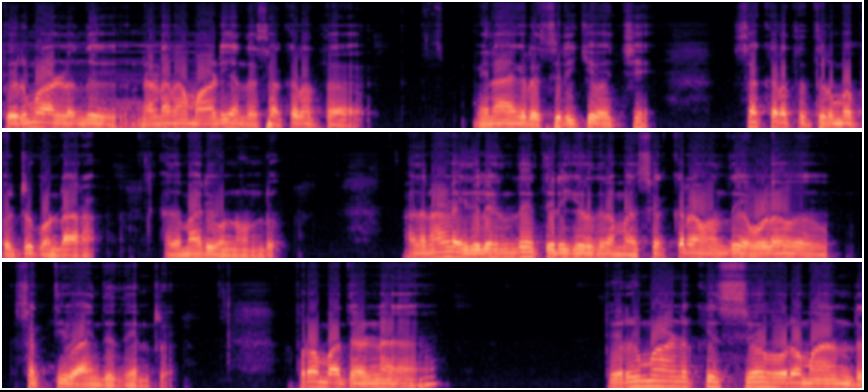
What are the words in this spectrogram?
பெருமாள் வந்து நடனம் ஆடி அந்த சக்கரத்தை விநாயகரை சிரிக்க வச்சு சக்கரத்தை திரும்ப பெற்றுக்கொண்டாராம். அது மாதிரி ஒன்று உண்டு. அதனால் இதிலிருந்தே தெரிகிறது நம்ம சக்கரம் வந்து எவ்வளவு சக்தி வாய்ந்தது என்று. அப்புறம் பார்த்தோன்னா பெருமாளுக்கு சிவபுரமான் இந்த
